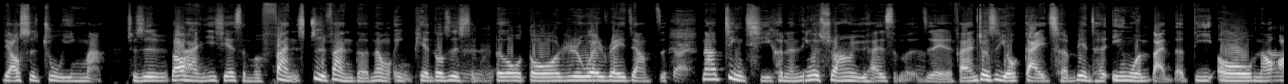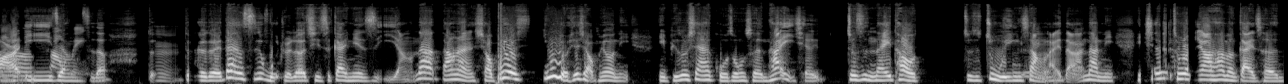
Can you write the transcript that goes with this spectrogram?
标示注音嘛。就是包含一些什么范示范的那种影片，都是什么德欧多日威瑞这样子。对，那近期可能因为双语还是什么之类的，反正就是有改成变成英文版的 D O，然后 R E 这样子的。对，对对对。但是我觉得其实概念是一样。那当然，小朋友因为有些小朋友，你你比如说现在国中生，他以前就是那一套。就是注音上来的，那你你现在突然要他们改成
